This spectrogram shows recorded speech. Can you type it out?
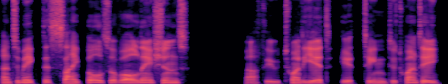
and to make disciples of all nations. Matthew 28 18 20.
